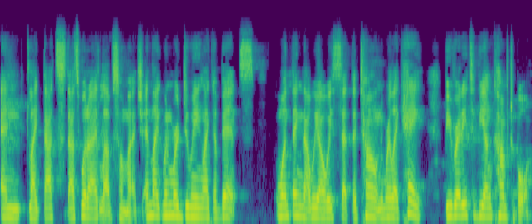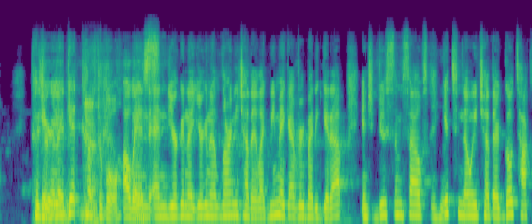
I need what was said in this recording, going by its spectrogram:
And like that's that's what I love so much. And like when we're doing like events, one thing that we always set the tone, we're like, hey, be ready to be uncomfortable because you're gonna Period. get Yeah. comfortable Always. and and you're gonna you're gonna learn each other like we make everybody get up introduce themselves Mhm. get to know each other go talk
